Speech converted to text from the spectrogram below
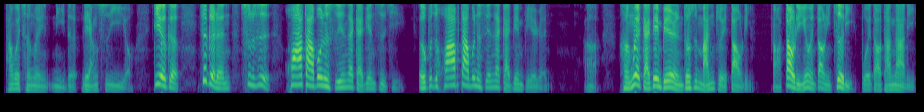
他会成为你的良师益友。第二个，这个人是不是花大部分的时间在改变自己，而不是花大部分的时间在改变别人？啊，很会改变别人，都是满嘴道理啊，道理永远到你这里，不会到他那里。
